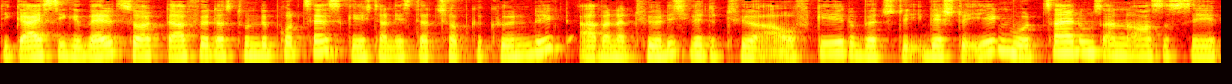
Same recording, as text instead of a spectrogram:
Die geistige Welt sorgt dafür, dass du in den Prozess gehst. Dann ist der Job gekündigt, aber natürlich wird die Tür aufgehen und wirst du, wirst du irgendwo Zeitungsannoncen sehen.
